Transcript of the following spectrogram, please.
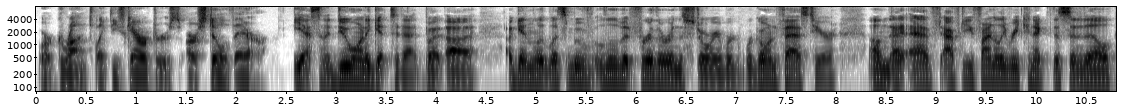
or Grunt. Like these characters are still there. Yes, and I do want to get to that, but uh, again, let, us move a little bit further in the story. We're, we're going fast here. Um, after you finally reconnect the Citadel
